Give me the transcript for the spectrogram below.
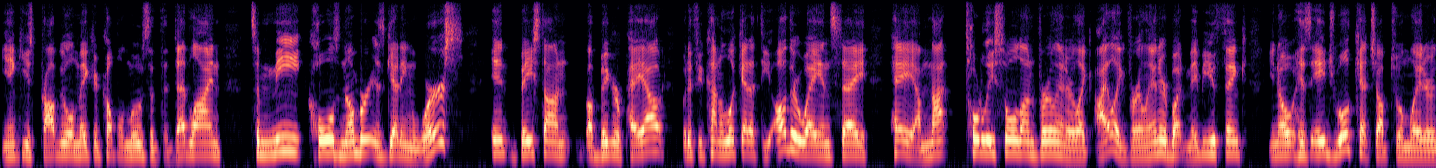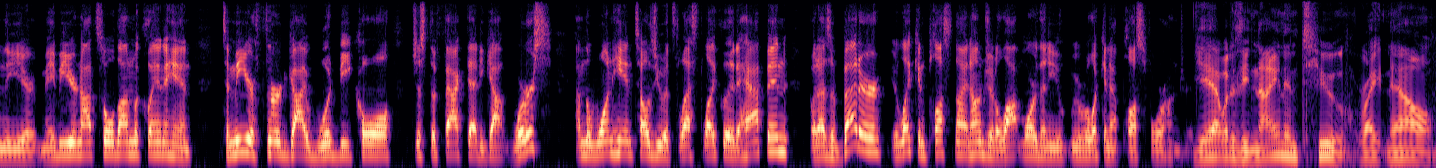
Yankees probably will make a couple moves at the deadline. To me, Cole's number is getting worse in based on a bigger payout. But if you kind of look at it the other way and say, hey, I'm not totally sold on Verlander. Like I like Verlander, but maybe you think, you know, his age will catch up to him later in the year. Maybe you're not sold on McClanahan. To me, your third guy would be Cole. Just the fact that he got worse on the one hand tells you it's less likely to happen, but as a bettor, you're liking plus 900 a lot more than you, we were looking at plus 400. Yeah, what is he? Nine and two right now,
